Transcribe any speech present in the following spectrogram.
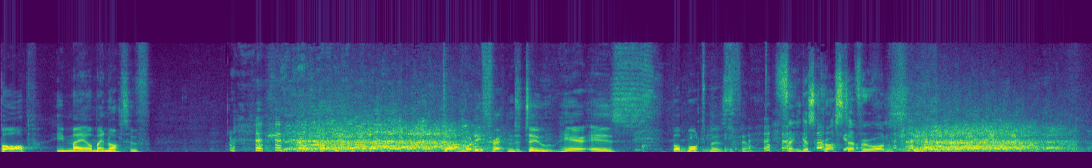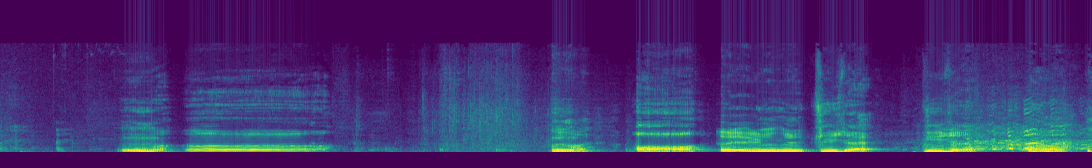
Bob. He may or may not have done what he threatened to do. Here is Bob Mortimer's film. Fingers crossed, everyone. 기대, 기대. 어, 어,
